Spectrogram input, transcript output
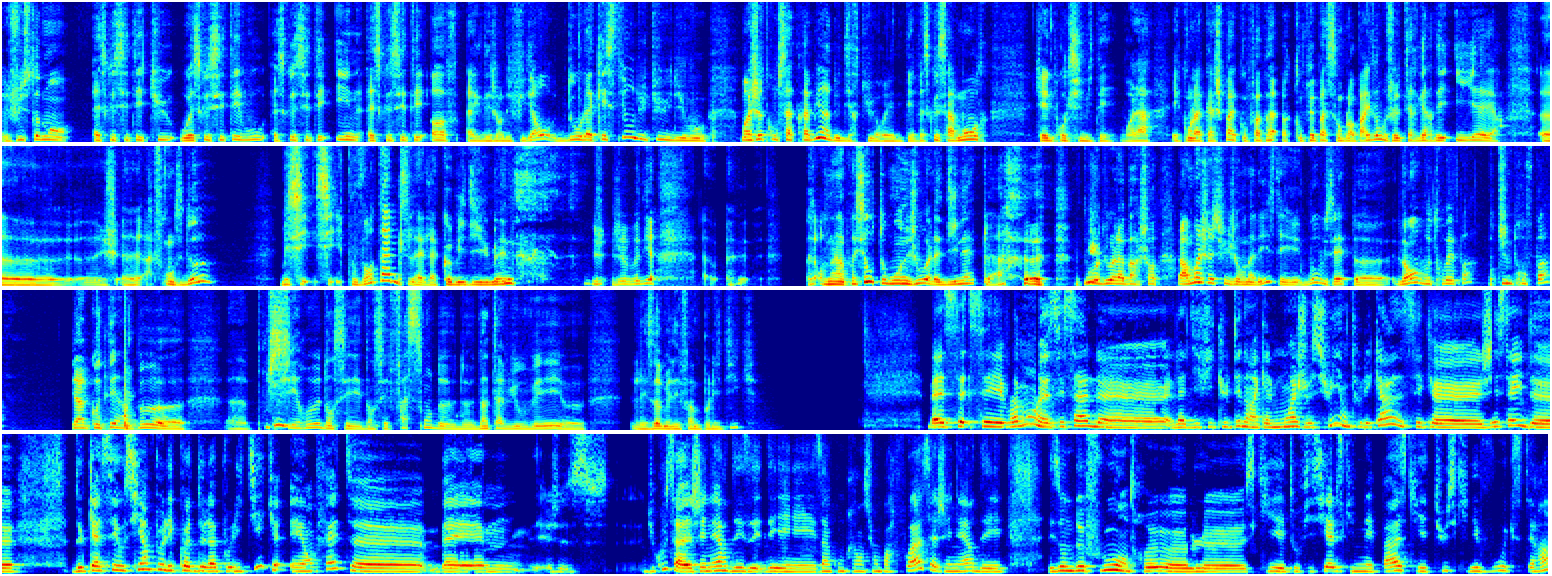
justement. Est-ce que c'était tu ou est-ce que c'était vous? Est-ce que c'était in? Est-ce que c'était off? Avec des gens du Figaro? D'où la question du tu, du vous. Moi, je trouve ça très bien de dire tu en réalité parce que ça montre qu'il y a une proximité, voilà, et qu'on la cache pas, qu'on qu'on fait pas semblant. Par exemple, je t'ai regardé hier euh, euh, à France 2, mais c'est, épouvantable la, la, comédie humaine. je, veux dire, euh, on a l'impression que tout le monde joue à la dinette là, tout le monde joue à la marchande. Alors moi, je suis journaliste et vous, vous êtes, non, vous trouvez pas? Tu ne trouves pas? Il y a un côté un peu poussiéreux dans ces, dans ces façons de, d'interviewer les hommes et les femmes politiques? Ben, c'est vraiment, c'est ça la difficulté dans laquelle moi je suis en tous les cas, c'est que j'essaye de de casser aussi un peu les codes de la politique. Et en fait, euh, ben, je du coup, ça génère des, incompréhensions parfois, ça génère des, zones de flou entre euh, le, ce qui est officiel, ce qui ne l'est pas, ce qui est tu, ce qui est vous, etc.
